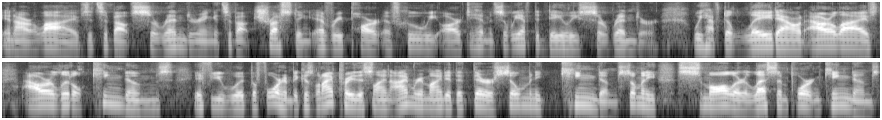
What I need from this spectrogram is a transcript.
in our lives. It's about surrendering, it's about trusting every part of who we are to Him. And so we have to daily surrender. We have to lay down our lives, our little kingdoms, if you would, before Him. Because when I pray this line, I'm reminded that there are so many kingdoms, so many smaller, less important kingdoms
